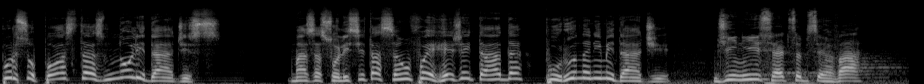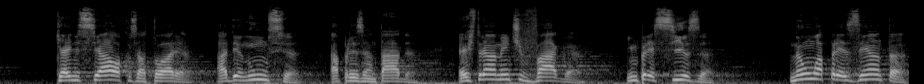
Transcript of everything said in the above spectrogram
por supostas nulidades. Mas a solicitação foi rejeitada por unanimidade. De início, é de se observar que a inicial acusatória, a denúncia apresentada, é extremamente vaga, imprecisa, não apresenta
